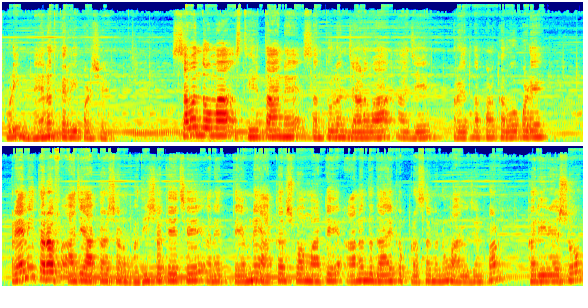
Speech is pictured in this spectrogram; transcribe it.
થોડી મહેનત કરવી પડશે. સંબંધોમાં સ્થિરતા અને સંતુલન જાળવા આજે પ્રયત્ન પણ કરવો પડે. પ્રેમી તરફ આજે આકર્ષણ વધી શકે છે અને તેમને આકર્ષવા માટે આનંદદાયક પ્રસંગનું આયોજન પણ કરી રહેશો.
